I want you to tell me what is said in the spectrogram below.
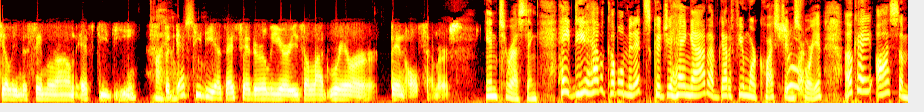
feeling the same around FTD. I but FTD, so. as I said earlier, is a lot rarer than Alzheimer's. Interesting. Hey, do you have a couple minutes? Could you hang out? I've got a few more questions sure. for you. Okay, awesome.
